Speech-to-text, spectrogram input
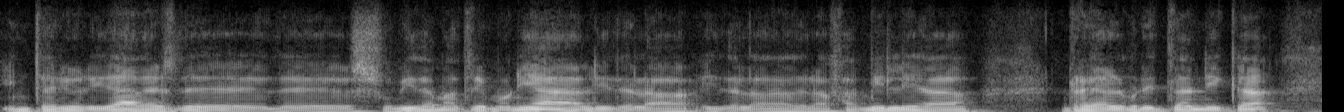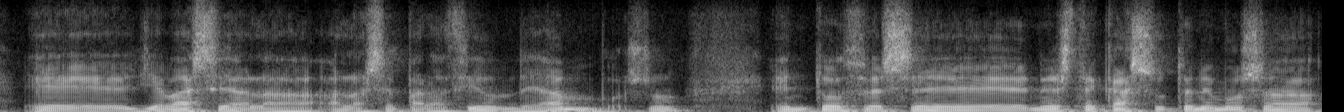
interioridades de, su vida matrimonial y de la, de la familia real británica eh, llevase a la, a la, separación de ambos. ¿no? Entonces, eh, en este caso tenemos a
